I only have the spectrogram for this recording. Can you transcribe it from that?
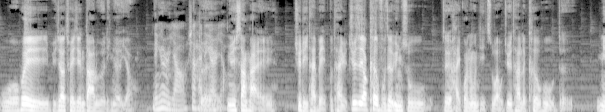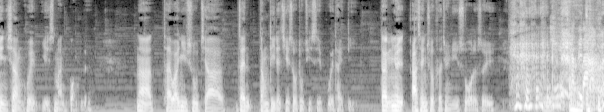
我会比较推荐大陆的零二幺，零二幺，上海零二幺，因为上海距离台北不太远，就是要克服这个运输这个海关的问题之外，我觉得他的客户的面向会也是蛮广的。那台湾艺术家在当地的接受度其实也不会太低，但因为阿森楚可君已经说了，所以 太大了。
